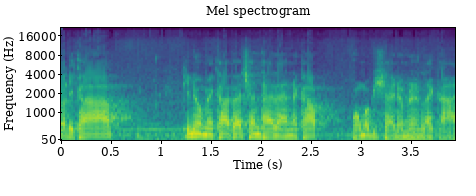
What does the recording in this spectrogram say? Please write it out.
สวัสดีครับ ที่โนเมค่าแฟชั่นไทยแลนด์นะครับ ผมอภิชัยดำเนินรายการ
